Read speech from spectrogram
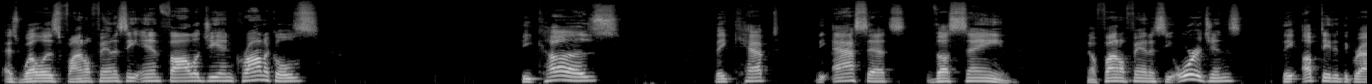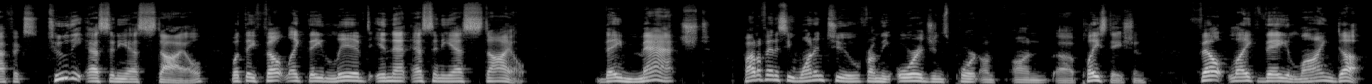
as well as Final Fantasy Anthology and Chronicles, because they kept the assets the same. Now, Final Fantasy Origins, they updated the graphics to the SNES style, but they felt like they lived in that SNES style. They matched Final Fantasy 1 and 2 from the Origins port on, on uh, PlayStation, felt like they lined up.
